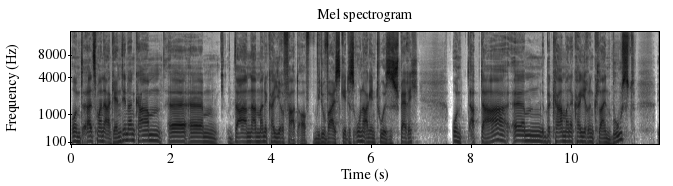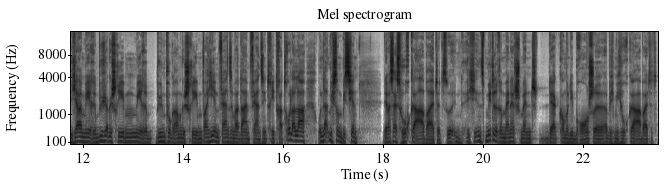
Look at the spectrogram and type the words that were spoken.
Und als meine Agentin dann kam, äh, ähm, da nahm meine Karriere Fahrt auf. Wie du weißt, geht es ohne Agentur, ist es sperrig. Und ab da ähm, bekam meine Karriere einen kleinen Boost. Ich habe mehrere Bücher geschrieben, mehrere Bühnenprogramme geschrieben, war hier im Fernsehen, war da im Fernsehen, Tritra Trollala und habe mich so ein bisschen, was heißt hochgearbeitet, so in, ich, ins mittlere Management der Comedy-Branche habe ich mich hochgearbeitet.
